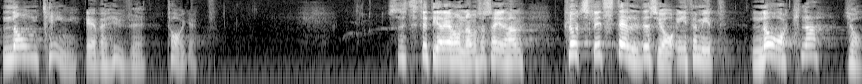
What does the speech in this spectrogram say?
någonting överhuvudtaget. Så citerar jag honom och så säger han Plötsligt ställdes jag inför mitt nakna jag.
